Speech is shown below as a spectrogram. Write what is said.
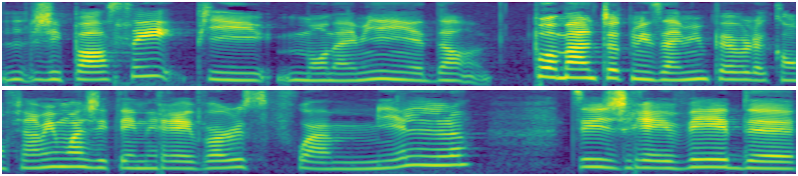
j'ai passé, puis mon ami, dans pas mal tous mes amis peuvent le confirmer, moi, j'étais une rêveuse fois mille, je rêvais de,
